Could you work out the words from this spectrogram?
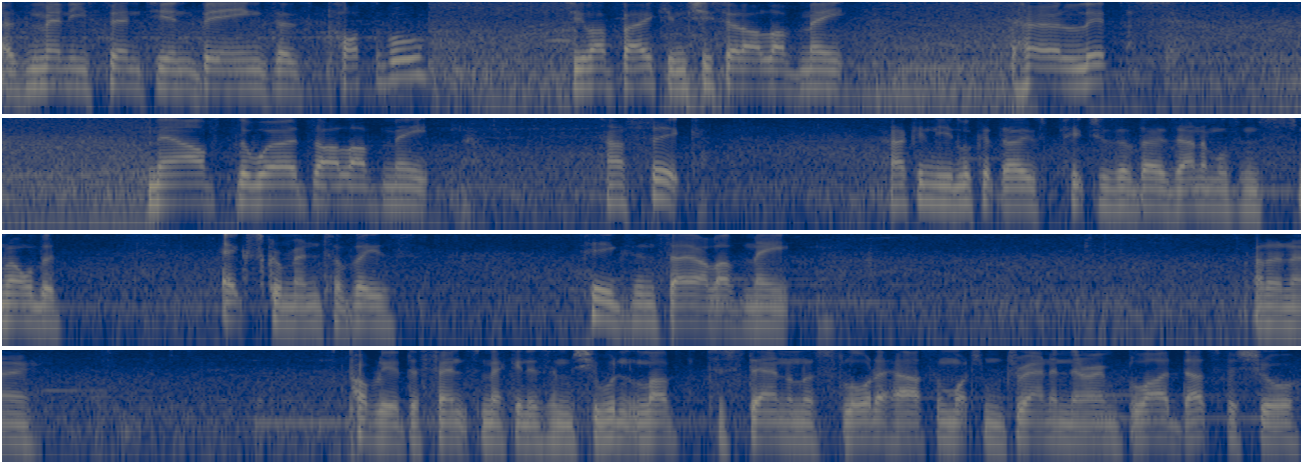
as many sentient beings as possible. Do you love bacon? She said, I love meat. Her lips mouthed the words, I love meat. How sick. How can you look at those pictures of those animals and smell the excrement of these pigs and say, I love meat? I don't know. It's probably a defense mechanism. She wouldn't love to stand on a slaughterhouse and watch them drown in their own blood, that's for sure.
